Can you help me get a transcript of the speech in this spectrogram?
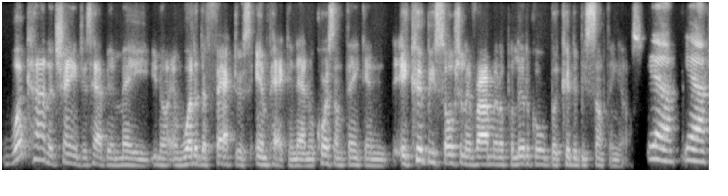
what kind of changes have been made, you know, and what are the factors impacting that? And of course, I'm thinking it could be social, environmental, political, but could it be something else? Yeah, yeah.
